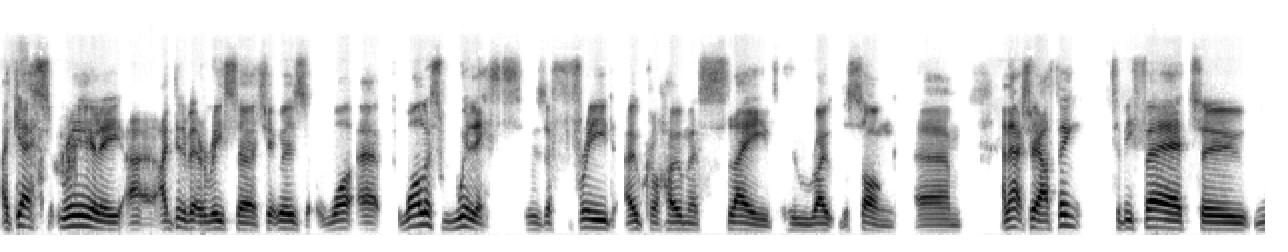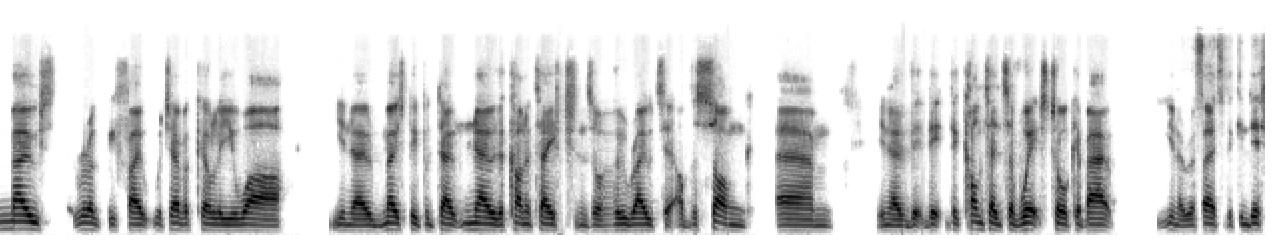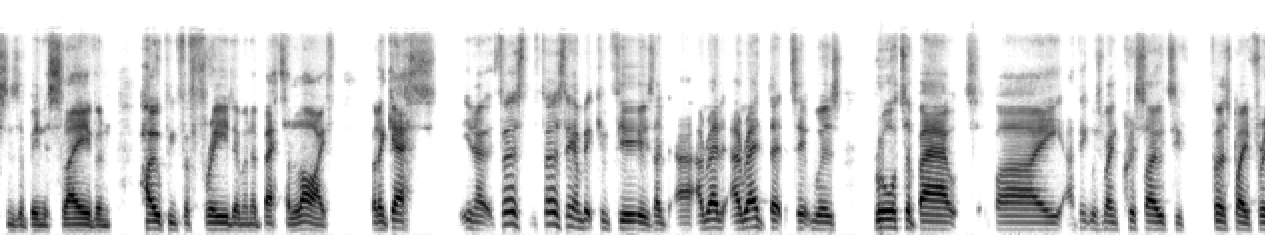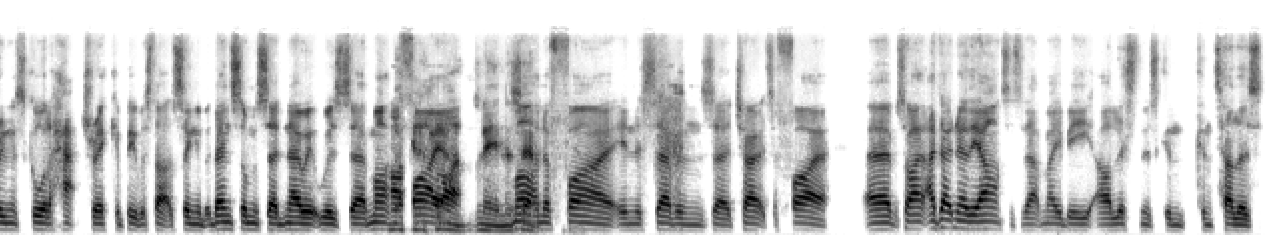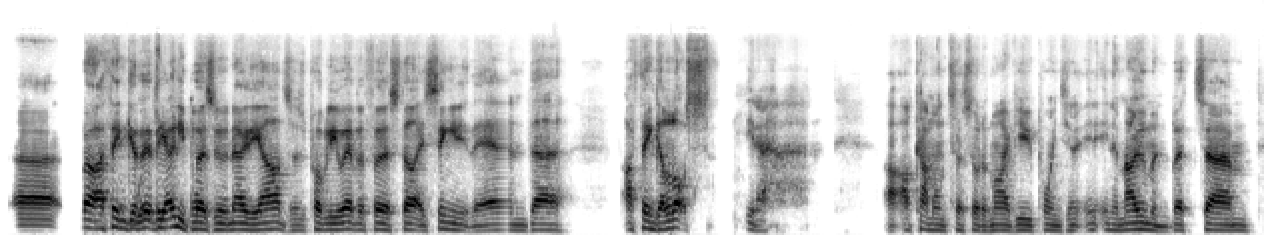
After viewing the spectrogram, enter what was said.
I guess really, I, I, did a bit of research. It was what uh, Wallace Willis, who was a freed Oklahoma slave, who wrote the song. Um, and actually, I think to be fair to most rugby folk, whichever colour you are, you know, most people don't know the connotations or who wrote it of the song. Um, you know, the, the, the contents of which talk about, you know, refer to the conditions of being a slave and hoping for freedom and a better life. But I guess, you know, first first thing I'm a bit confused. I, I read I read that it was brought about by I think it was when Chris Oti first played for England, scored a hat trick, and people started singing. But then someone said, no, it was uh, Martin, Offiah. Martin seven. Offiah in the Sevens, uh, Chariots of Fire. Um, so I, I, don't know the answer to that. Maybe our listeners can can tell us. Uh, well, I think the, the, only person who know the answer is probably whoever first started singing it there, and uh, I think a lot. You know, I'll come on to sort of my viewpoint in, in, in a moment, but um,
